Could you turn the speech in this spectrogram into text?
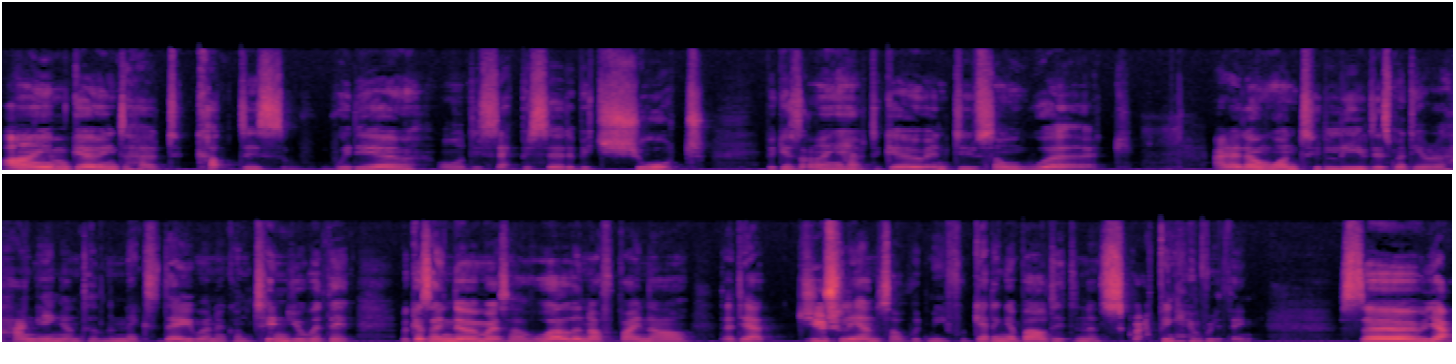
I am going to have to cut this video or this episode a bit short because I have to go and do some work. And I don't want to leave this material hanging until the next day when I continue with it because I know myself well enough by now that that usually ends up with me forgetting about it and then scrapping everything. So, yeah,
